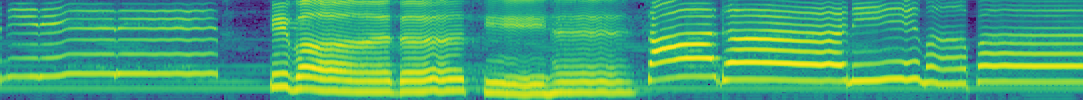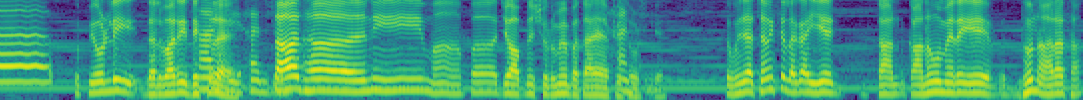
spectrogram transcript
नी रे रे। इबादत की है। साधा नी मा पा तो प्योरली दरबारी दिख हाँ रहा है। हाँ। साधानी मापा जो आपने शुरू में बताया एपिसोड जी। के। तो मुझे अचानक से लगा ये कान कानों में मेरे ये धुन आ रहा था।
